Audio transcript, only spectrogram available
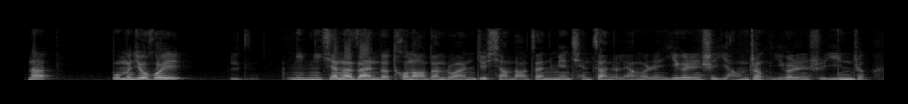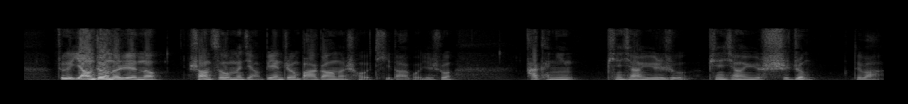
那我们就会，你你现在在你的头脑当中啊，你就想到在你面前站着两个人，一个人是阳症，一个人是阴症。这个阳症的人呢，上次我们讲辩证八纲的时候提到过，就是说他肯定偏向于热，偏向于实症，对吧？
